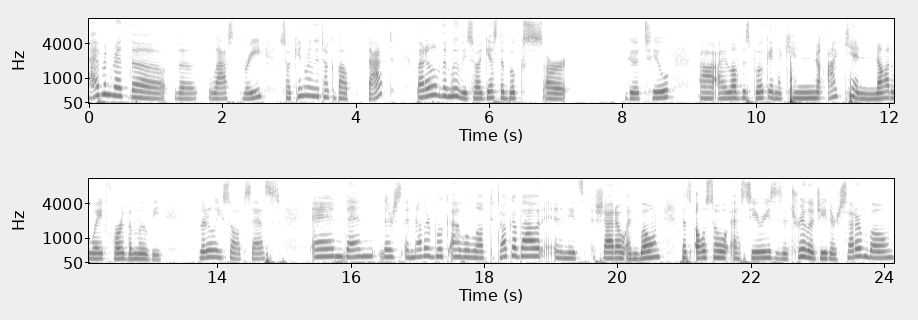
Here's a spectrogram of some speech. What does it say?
I haven't read the the last three, so I can't really talk about that. But I love the movie, so I guess the books are good too. Uh, I love this book, and I can I cannot wait for the movie. Literally so obsessed. And then there's another book I would love to talk about, and it's Shadow and Bone. That's also a series, it's a trilogy. There's Shadow and Bone,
